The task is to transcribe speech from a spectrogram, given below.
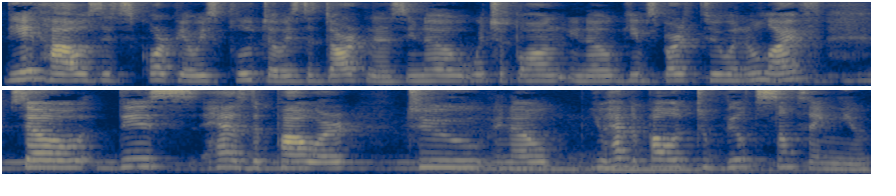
the eighth house is scorpio is pluto is the darkness you know which upon you know gives birth to a new life. So this has the power to you know you have the power to build something new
